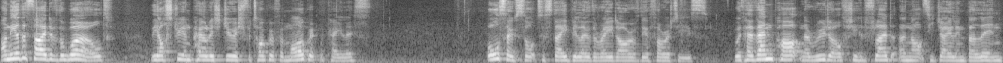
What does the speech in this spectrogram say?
On the other side of the world, the Austrian Polish Jewish photographer Margaret Michaelis also sought to stay below the radar of the authorities. With her then partner Rudolf, she had fled a Nazi jail in Berlin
